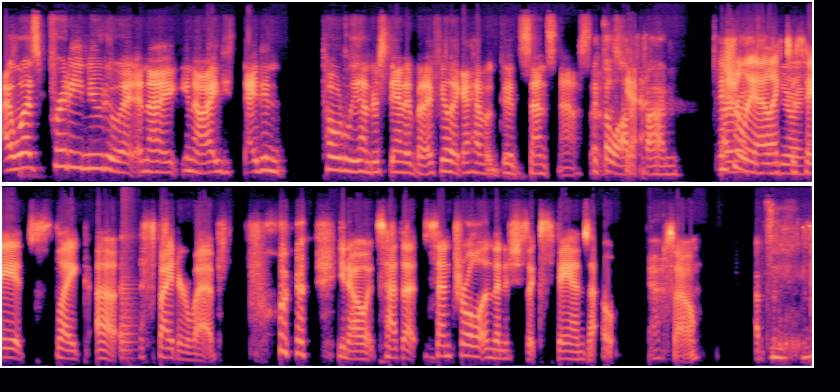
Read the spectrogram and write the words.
I was pretty new to it. And I, you know, I, I didn't totally understand it, but I feel like I have a good sense now. So it's a lot yeah. of fun. Visually, I, I like to say it. it's like a spider web you know, it's had that central and then it just expands out. Yeah. So absolutely.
